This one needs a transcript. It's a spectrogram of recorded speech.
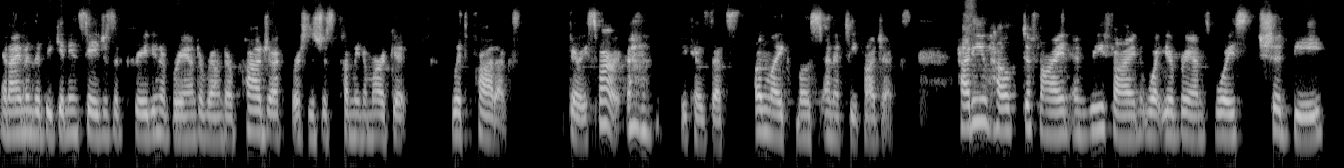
and I'm in the beginning stages of creating a brand around our project versus just coming to market with products. Very smart, because that's unlike most NFT projects. How do you help define and refine what your brand's voice should be?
